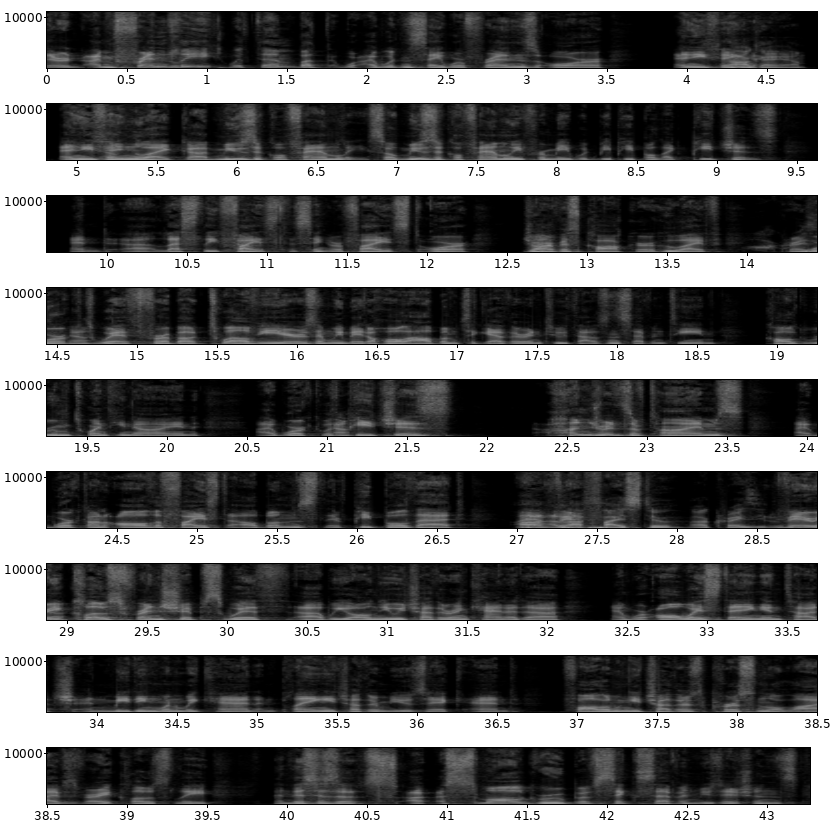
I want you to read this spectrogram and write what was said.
they're I'm friendly with them, but I wouldn't say we're friends or anything. Okay, yeah. anything like uh, musical family. So musical family for me would be people like Peaches and uh, Leslie Feist, the singer Feist, or Jarvis Cocker, who I've crazy, worked yeah. with for about 12 years, and we made a whole album together in 2017 called Room 29. I worked with Yeah. Peaches hundreds of times. I worked on all the Feist albums. They're people that I, have I love too. Oh, crazy. dude. very Yeah. close friendships with. Uh, we all knew each other in Canada, and we're always staying in touch and meeting when we can and playing each other music and following each other's personal lives very closely. And this is a small group of six, seven musicians.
